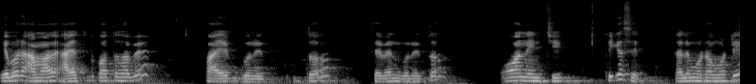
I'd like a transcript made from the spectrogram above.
এবার আমার আয়তন কত হবে? ফাইভ গণিত সেভেন গণিত ওয়ান ইঞ্চি। ঠিক আছে? তাহলে মোটামুটি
